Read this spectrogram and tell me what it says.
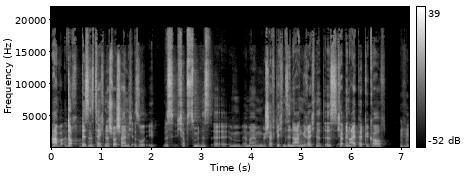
Aber doch, businesstechnisch wahrscheinlich, also ich, ich habe es zumindest äh, in, in, meinem geschäftlichen Sinne angerechnet, ist, ich habe mir ein iPad gekauft mhm.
